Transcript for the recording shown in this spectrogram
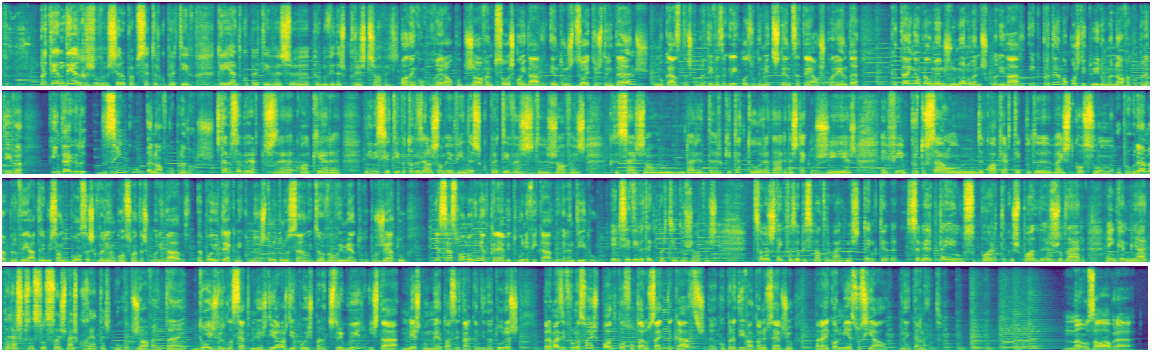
pretender rejuvenescer o próprio setor cooperativo, criando cooperativas eh, promovidas por estes jovens. Podem concorrer ao CUP Jovem pessoas com idade entre os 18 e os 30 anos. No caso das cooperativas agrícolas, o limite estende-se até aos 40, que tenham pelo menos o nono ano de escolaridade e que pretendam constituir uma nova cooperativa que integre de 5 a 9 cooperadores. Estamos abertos a qualquer iniciativa, todas elas são bem-vindas, cooperativas de jovens que sejam da área da arquitetura, da área das tecnologias, enfim, produção de qualquer tipo de bens de consumo. O programa prevê a atribuição de bolsas que variam consoante a escolaridade, apoio técnico na estruturação e desenvolvimento do projeto e acesso a uma linha de crédito bonificado e garantido. A iniciativa tem que partir dos jovens. Só eles têm que fazer o principal trabalho, mas têm que ter saber que têm um suporte que os pode ajudar a encaminhar para as soluções mais corretas. O Grupo Jovem tem 2,7 milhões de euros de apoios para distribuir e está, neste momento, a aceitar candidaturas. Para mais informações, pode consultar o site da CASES, a Cooperativa António Sérgio, para a Economia Social na internet. Mãos à obra,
